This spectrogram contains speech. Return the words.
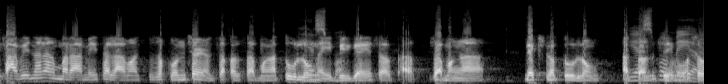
sabi na lang maraming salamat sa concern at saka sa mga tulong Yes na ibigay sa sa mga next na tulong at Yes po. Mayor. So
